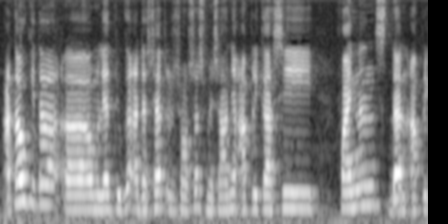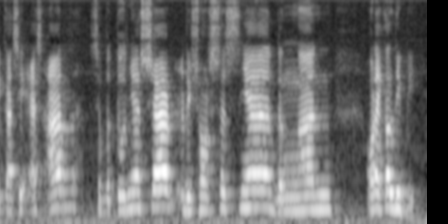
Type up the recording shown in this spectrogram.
Atau kita uh, melihat juga ada shared resources misalnya aplikasi finance dan aplikasi SR sebetulnya shared resourcesnya dengan Oracle DB.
